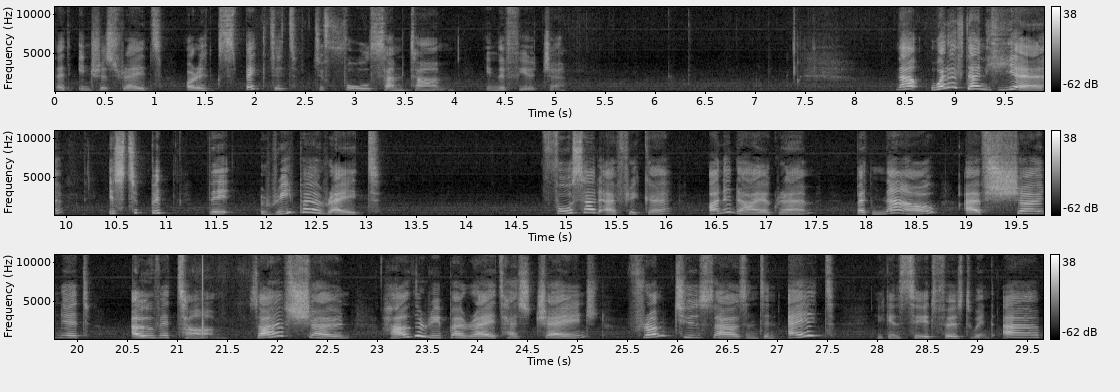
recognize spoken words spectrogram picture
that interest rates are expected to fall sometime in the future. Now, what I've done here is to put the repo rate for South Africa on a diagram, but now I've shown it over time. So I've shown how the repo rate has changed from 2008. You can see it first went up,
